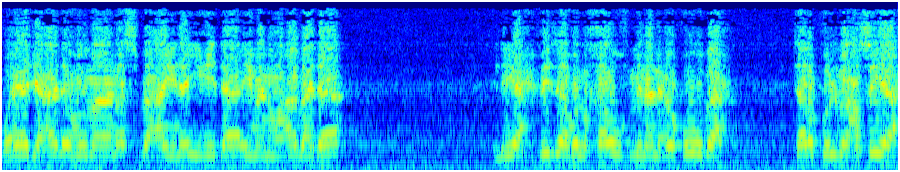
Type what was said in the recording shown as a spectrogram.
ويجعلهما نصب عينيه دائما وأبدا ليحفزه الخوف من العقوبة ترك المعصية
